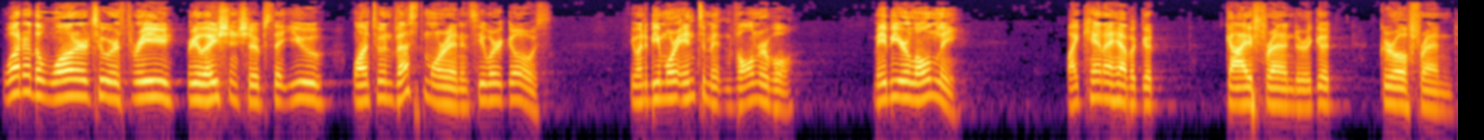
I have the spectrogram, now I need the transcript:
What are the one or two or three relationships that you want to invest more in and see where it goes? You want to be more intimate and vulnerable. Maybe you're lonely. Why can't I have a good guy friend or a good girlfriend?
